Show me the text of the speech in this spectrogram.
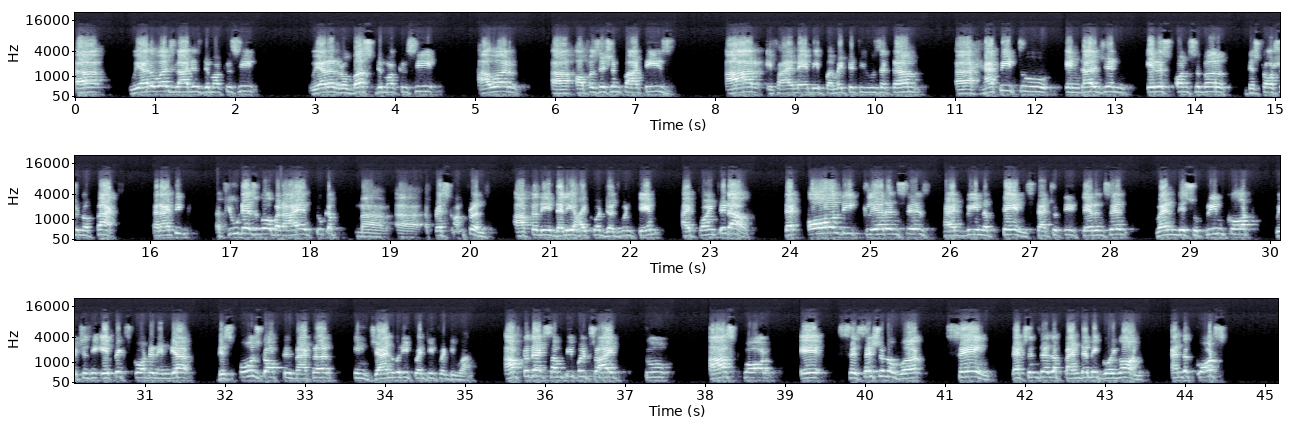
uh, we are the world's largest democracy. We are a robust democracy our uh, opposition parties are, if I may be permitted to use the term, uh, happy to indulge in irresponsible distortion of facts. And I think a few days ago, but I took a, uh, uh, a press conference after the Delhi High Court judgment came, I pointed out that all the clearances had been obtained, statutory clearances, when the Supreme Court, which is the apex court in India, disposed of this matter in January 2021. After that, some people tried to ask for a cessation of work, saying that since there's a pandemic going on, and the court's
